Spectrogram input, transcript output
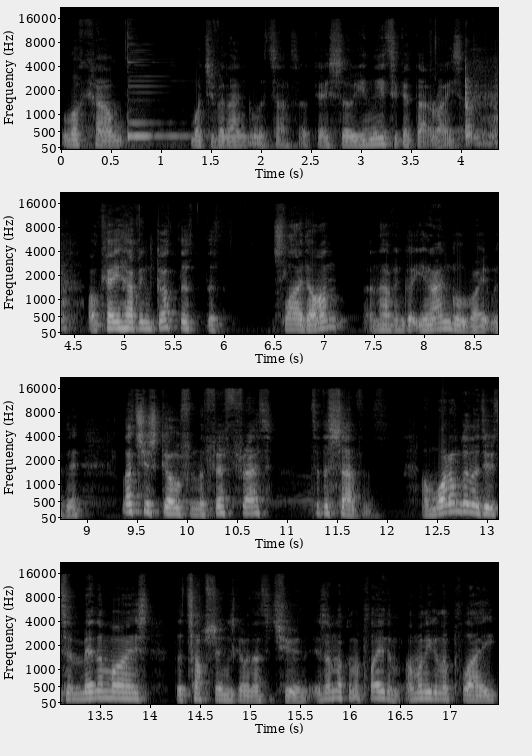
look how much of an angle it's at. Okay, so you need to get that right. Okay, having got the, the slide on and having got your angle right with it, let's just go from the fifth fret to the seventh. And what I'm going to do to minimize the top strings going out of tune is I'm not going to play them. I'm only going to play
